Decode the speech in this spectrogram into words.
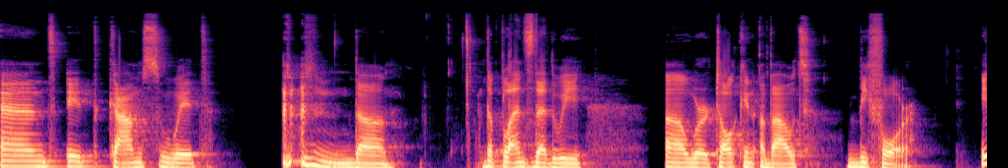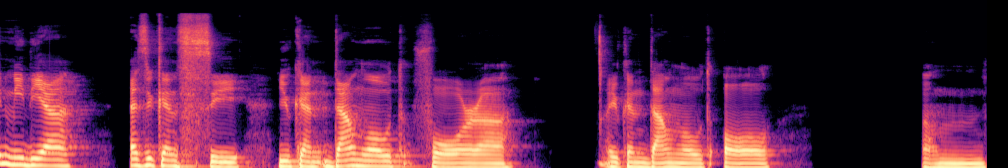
and it comes with the the plans that we uh, were talking about before. In media, as you can see, you can download for uh, you can download all um,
